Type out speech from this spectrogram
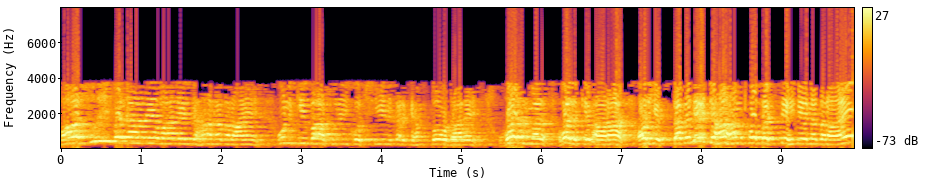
بانسری بجانے والے جہاں نظر آئے ان کی بانسری کو چھین کر کے ہم توڑ ڈالیں۔ ول ول کے اور یہ تبلے جہاں ہم کو بچتے ہوئے نظر آئے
